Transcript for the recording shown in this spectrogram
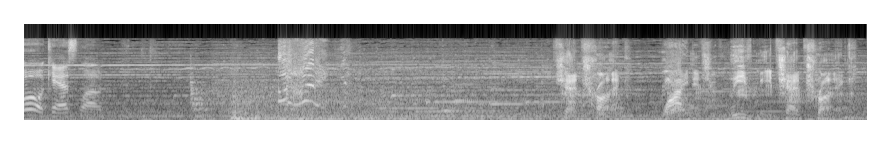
Oh, okay, that's loud. Chantronic, why did you leave me, Chantronic?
